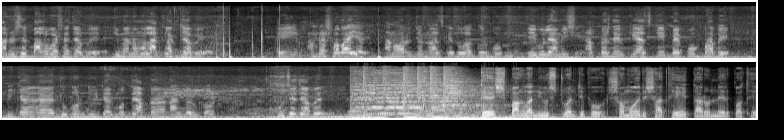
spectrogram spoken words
মানুষের ভালোবাসা যাবে, ইমান, আমল, আখলাখ যাবে। এই আমরা সবাই আনোয়ারের জন্য আজকে দোয়া করব। এই বলে আমি আপনাদেরকে আজকে ব্যাপকভাবে দুপুর দুইটার মধ্যে আপনারা নাঙ্গলকোট পৌঁছে যাবেন। দেশ বাংলা নিউজ টোয়েন্টি সময়ের সাথে, তারুণ্যের পথে।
